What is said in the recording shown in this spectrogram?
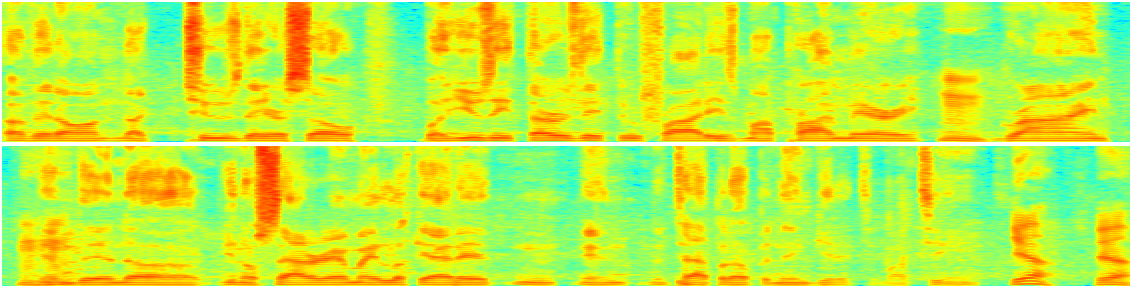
of it on like Tuesday or so. But usually Thursday through Friday is my primary Hmm. grind, Mm-hmm. and then uh, you know Saturday I may look at it and, and, and tap it up, and then get it to my team. Yeah, yeah.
